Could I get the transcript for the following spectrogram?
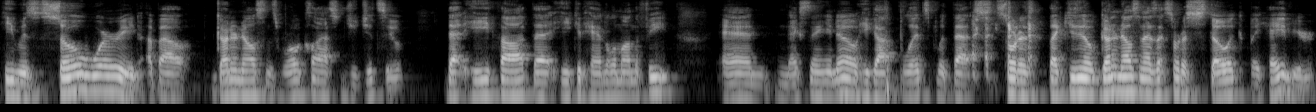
he was so worried about Gunnar Nelson's world class jiu-jitsu that he thought that he could handle him on the feet. And next thing you know, he got blitzed with that sort of like you know Gunnar Nelson has that sort of stoic behavior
